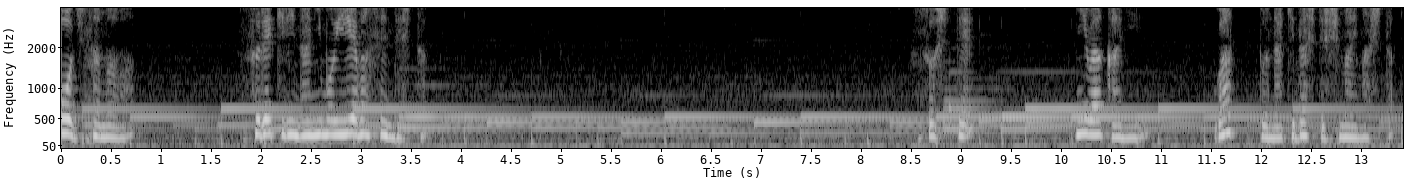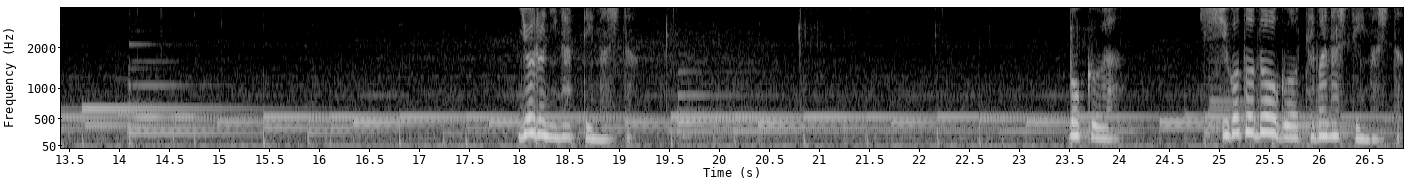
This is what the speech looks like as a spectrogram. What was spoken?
王子様はそれきり何も言えませんでした。そしてにわかにわっと泣き出してしまいました。夜になっていました。僕は仕事道具を手放していました。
